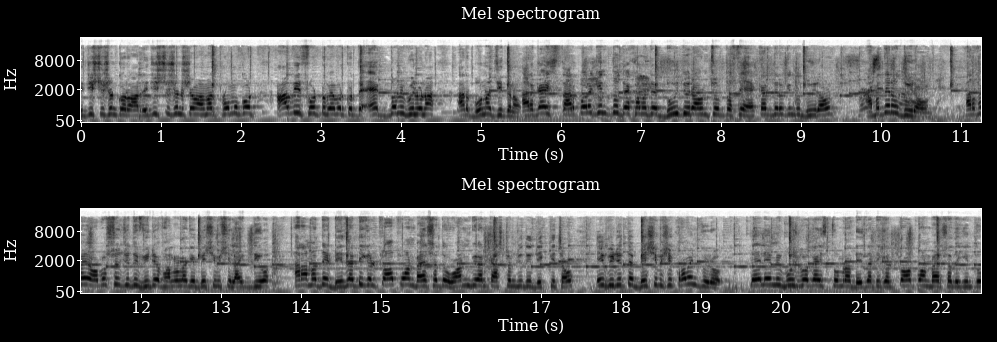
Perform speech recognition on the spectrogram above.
রেজিস্ট্রেশন করো। আর রেজিস্ট্রেশনের সময় আমার promo code Abir four two ব্যবহার করতে একদমই ভুলো না আর বোনাস জিতে নাও। আর গাইস তারপরে কিন্তু দেখো আমাদের দুই দুই রাউন্ড চলতেছে। হ্যাকারদেরও কিন্তু দুই রাউন্ড আমাদেরও দুই রাউন্ড আর ভাই, অবশ্যই যদি ভিডিও ভালো লাগে, বেশি বেশি লাইক দিও। আর আমাদের ডেজার্টিকেল টপ ওয়ান ভাইয়ের সাথে ওয়ান বি ওয়ান কাস্টম যদি দেখতে চাও, এই ভিডিওতে বেশি বেশি কমেন্ট করো। তাহলে আমি বুঝব গাইস তোমরা ডেজার্টিকেল টপ ওয়ান ভাইয়ের সাথে কিন্তু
